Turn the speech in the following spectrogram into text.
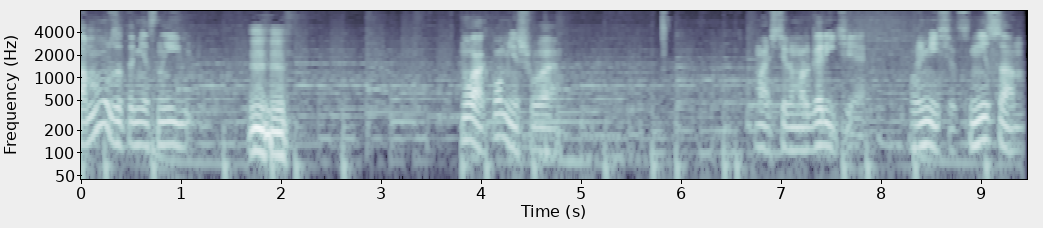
Таммуз это местный июль. Угу. Ну как, помнишь в Мастере Маргарите в месяц Nissan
